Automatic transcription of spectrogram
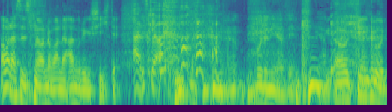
Aber das ist noch eine andere Geschichte. Alles klar. Wurde nie erwähnt. Ja. Okay, gut.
